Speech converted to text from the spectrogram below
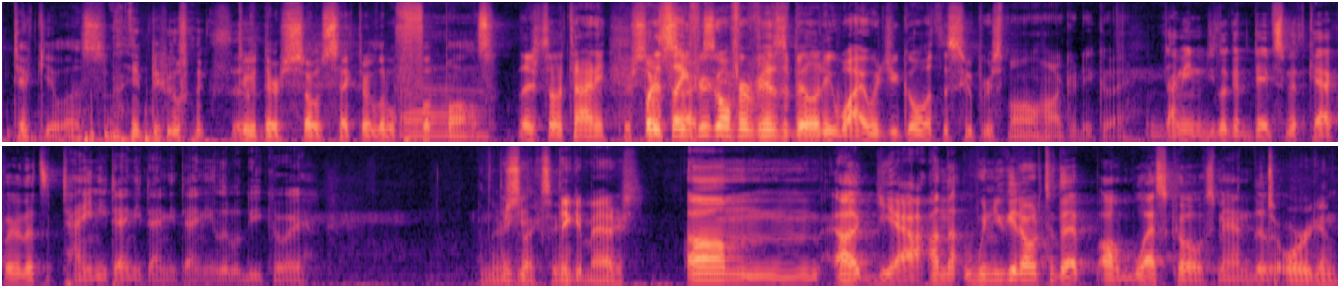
ridiculous. they do look so. Dude, they're so sick. They're little footballs. They're so tiny. They're so but it's like if you're going for visibility, why would you go with the super small honker decoy? I mean, you look at a Dave Smith cackler. That's a tiny, tiny, tiny, tiny little decoy. And they're Think, sexy. It, think it matters? Um. Uh. Yeah. On the, when you get out to the um West Coast, man, the to Oregon.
